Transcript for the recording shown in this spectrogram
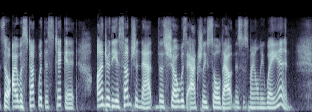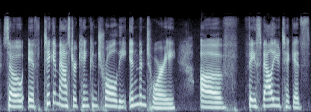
So I was stuck with this ticket under the assumption that the show was actually sold out and this was my only way in. So if Ticketmaster can control the inventory of face value tickets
